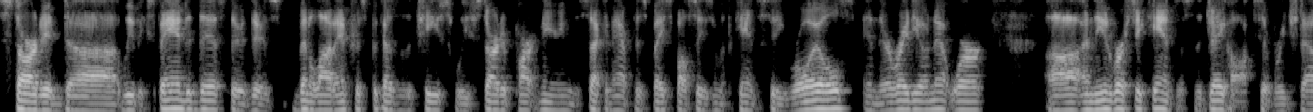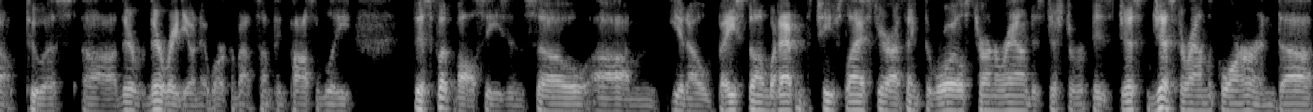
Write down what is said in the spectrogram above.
started uh, we've expanded this. There, has been a lot of interest because of the chiefs. We've started partnering the second half of this baseball season with the kansas city royals in their radio network uh, and the university of kansas the jayhawks have reached out to us uh, their their radio network about something possibly this football season. So um, you know based on what happened to the chiefs last year i think the royals turnaround is just is just just around the corner and uh,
